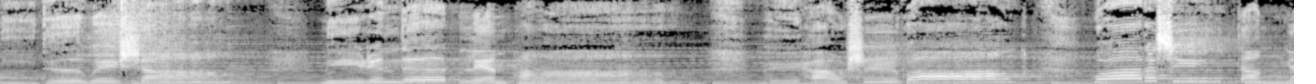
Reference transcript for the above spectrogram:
你的微笑，迷人的脸庞，美好时光，我的心荡漾。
